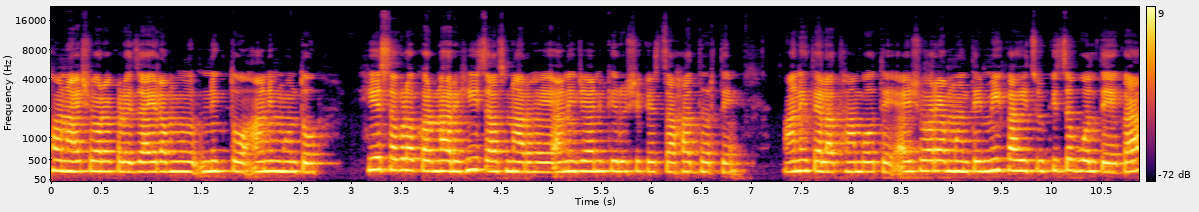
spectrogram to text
खाऊन ऐश्वर्याकडे जायला मु- निघतो आणि म्हणतो हे सगळं करणार हीच असणार आहे आणि जानकी ऋषिकेशचा हात धरते आणि त्याला थांबवते. ऐश्वर्या म्हणते मी काही चुकीचं बोलते का?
